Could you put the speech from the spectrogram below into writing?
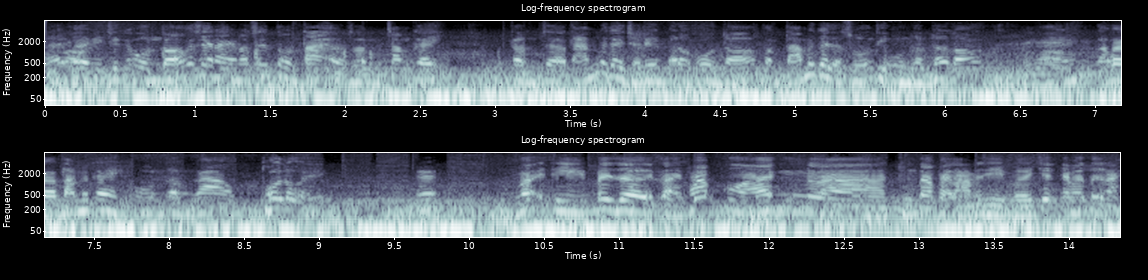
đấy bởi vì chỉ cái ồn gió cái xe này nó sẽ tồn tại ở tầm 100 cây. Tầm 80 cây trở lên bắt đầu ồn gió còn 80 cây trở xuống thì ồn gầm rất là rõ đấy, bây giờ 80 cây ồn gầm gào thôi đội đấy. Vậy thì bây giờ giải pháp của anh là chúng ta phải làm gì với chiếc E34 này?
